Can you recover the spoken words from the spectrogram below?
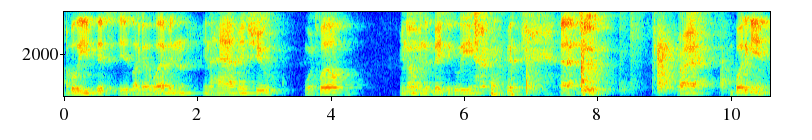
I believe this is like an 11 and a half inch shoe or 12, you know, and it's basically, that's two, right? But again,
